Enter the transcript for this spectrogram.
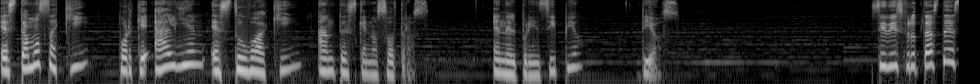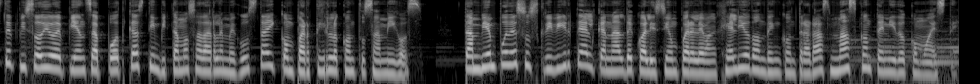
Estamos aquí porque alguien estuvo aquí antes que nosotros. En el principio, Dios. Si disfrutaste este episodio de Piensa Podcast, te invitamos a darle me gusta y compartirlo con tus amigos. También puedes suscribirte al canal de Coalición por el Evangelio donde encontrarás más contenido como este.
